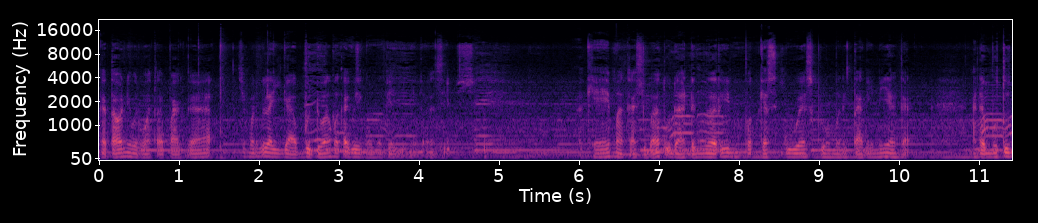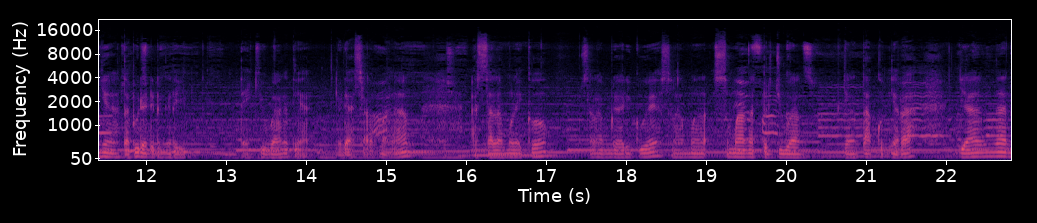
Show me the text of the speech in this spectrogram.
Gak tau nih bermanfaat apa enggak. Cuman gue lagi gabut doang makanya gue ngomong kayak gini tuh sih? Oke, makasih banget udah dengerin podcast gue 10 menitan ini ya gak ada butuhnya tapi udah dengerin. Thank you banget ya. Udah selamat malam. Assalamualaikum. Salam dari gue. Selama semangat berjuang. Jangan takut nyerah. Jangan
